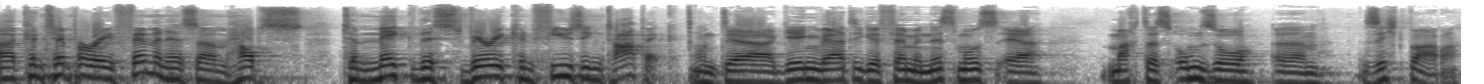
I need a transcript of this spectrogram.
Uh, contemporary feminism helps to make this very confusing topic. Und der gegenwärtige Feminismus, er macht das umso ähm, sichtbarer.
